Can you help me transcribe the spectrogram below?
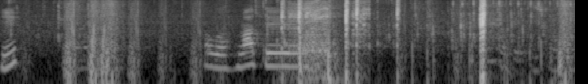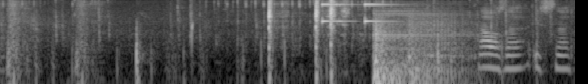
hin. Ich? Aber, Martin. Na, was ne? Ist nicht.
